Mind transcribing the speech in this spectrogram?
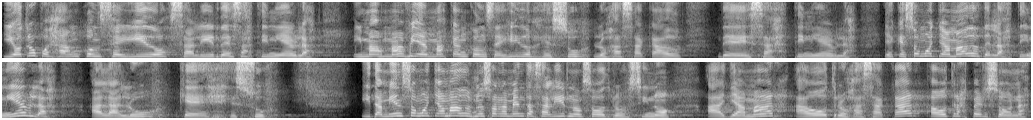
Y otros pues han conseguido salir de esas tinieblas. Y más, más bien, más que han conseguido, Jesús los ha sacado de esas tinieblas. Y es que somos llamados de las tinieblas a la luz que es Jesús. Y también somos llamados no solamente a salir nosotros, sino a llamar a otros, a sacar a otras personas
